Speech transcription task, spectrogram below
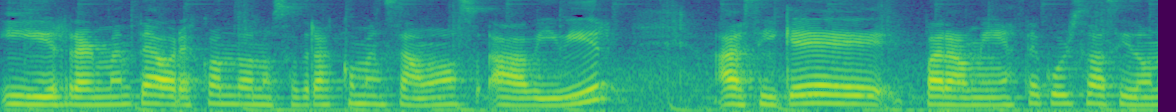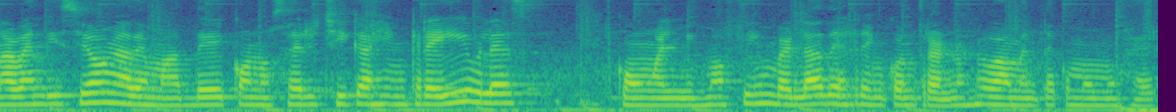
y realmente ahora es cuando nosotras comenzamos a vivir Así que para mí este curso ha sido una bendición, además de conocer chicas increíbles con el mismo fin, ¿verdad? De reencontrarnos nuevamente como mujer.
